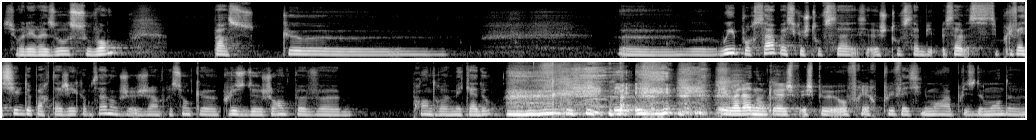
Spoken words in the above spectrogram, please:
sur les réseaux souvent parce que oui pour ça parce que je trouve ça je trouve ça, ça c'est plus facile de partager comme ça. Donc j'ai l'impression que plus de gens peuvent prendre mes cadeaux. et, voilà, donc euh, je, peux offrir plus facilement à plus de monde, euh,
